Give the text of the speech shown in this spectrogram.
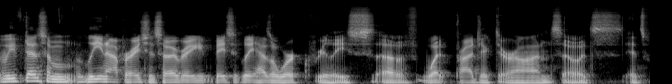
we've done some lean operations, so everybody basically has a work release of what project they're on. So it's it's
